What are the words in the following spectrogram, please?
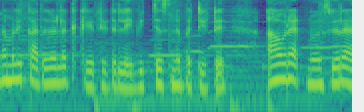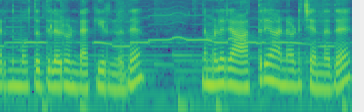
നമ്മൾ ഈ കഥകളിലൊക്കെ കേട്ടിട്ടില്ലേ വിച്ചസിനെ പറ്റിയിട്ട്? ആ ഒരു അറ്റ്മോസ്ഫിയർ ആയിരുന്നു മൊത്തത്തിൽ അവർ ഉണ്ടാക്കിയിരുന്നത്. നമ്മൾ രാത്രിയാണ് അവിടെ ചെന്നത്.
